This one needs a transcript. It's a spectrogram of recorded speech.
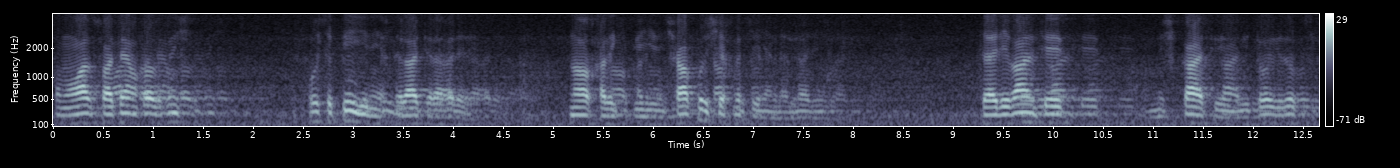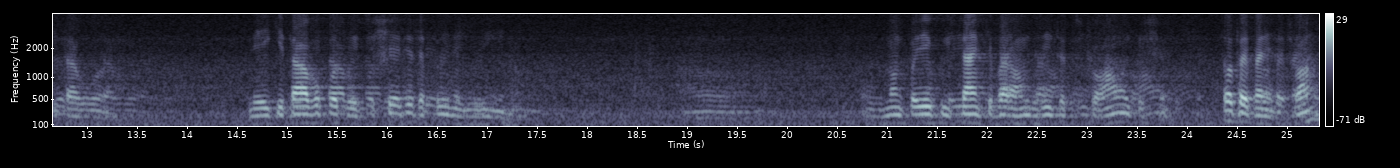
په مواد فاتحان خلاص نشي اوس پیژنې اختلاط راغلی نو خلک پیژنې شاپور شیخ نه پیژنې الله دې طالبان ته مشکات وي ته یو کتاب وره دې کتاب کو ته چې شه دې ته پوی نه جوړي مونږ په یو کوستان کې بار هم دې ته څوامو کې شه ته ته پنه څوامو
